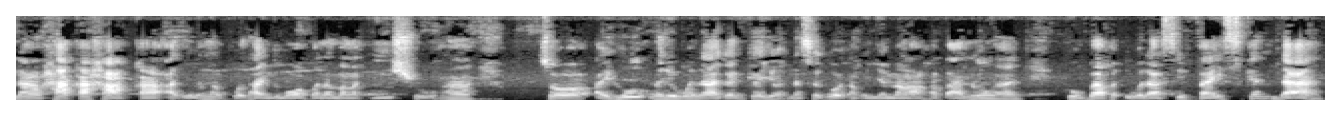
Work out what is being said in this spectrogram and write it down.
ng haka-haka at wag lang po tayong gumawa pa ng mga issue, ha? So, I hope naliwanagan kayo, nasagot ang inyong mga katanungan kung bakit wala si Vice Ganda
